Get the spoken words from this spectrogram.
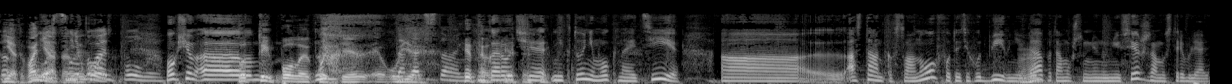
Нет, Как- понятно. Кости не бывают полые. В общем, э, Вот ты полая кости, э, уверен. Ну, короче, никто не мог найти а, останков слонов, вот этих вот бивней, да, потому что ну, не всех же там истребляли.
